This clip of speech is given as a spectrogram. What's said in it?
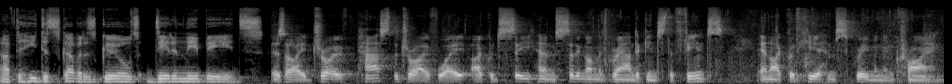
after he discovered his girls dead in their beds. As I drove past the driveway, I could see him sitting on the ground against the fence and I could hear him screaming and crying.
